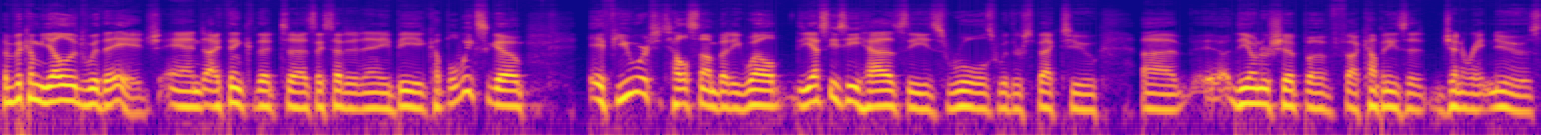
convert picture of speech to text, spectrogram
have become yellowed with age. And I think that, uh, as I said at NAB a couple of weeks ago, if you were to tell somebody, well, the FCC has these rules with respect to uh, the ownership of uh, companies that generate news,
